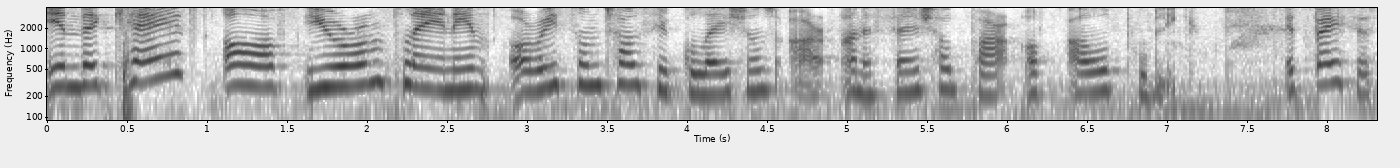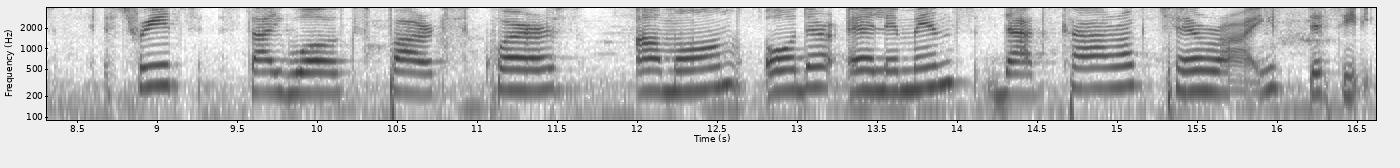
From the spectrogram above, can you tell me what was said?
In the case of urban planning, horizontal circulations are an essential part of all public spaces, streets, sidewalks, parks, squares, among other elements that characterize the city.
